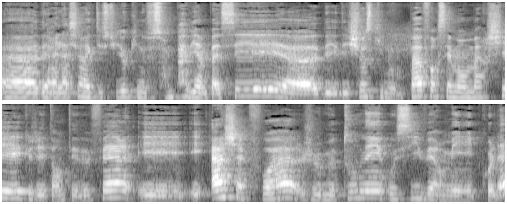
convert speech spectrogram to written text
euh, des relations avec des studios qui ne se sont pas bien passées, euh, des, des, choses qui n'ont pas forcément marché, que j'ai tenté de faire. Et, et, à chaque fois, je me tournais aussi vers mes collègues,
